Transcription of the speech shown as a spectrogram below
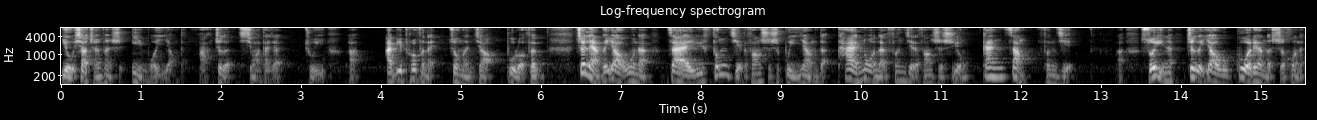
有效成分是一模一样的啊，这个希望大家注意啊。ibuprofen，中文叫布洛芬，这两个药物呢，在于分解的方式是不一样的。泰诺呢，分解的方式是用肝脏分解啊，所以呢，这个药物过量的时候呢，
